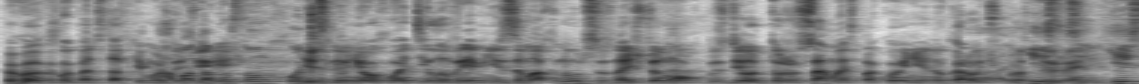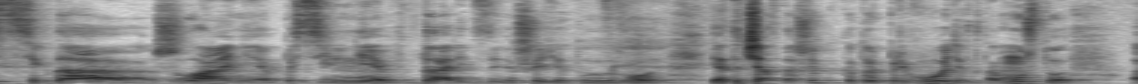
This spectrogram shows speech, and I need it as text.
Какой, какой подставки может а потому что он хочет... Если у него хватило времени замахнуться, значит он да. мог сделать то же самое спокойнее, но короче а, просто есть, движение. Есть всегда желание посильнее вдарить, завершить эту... Вот. И это частая ошибка, которая приводит к тому, что э,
